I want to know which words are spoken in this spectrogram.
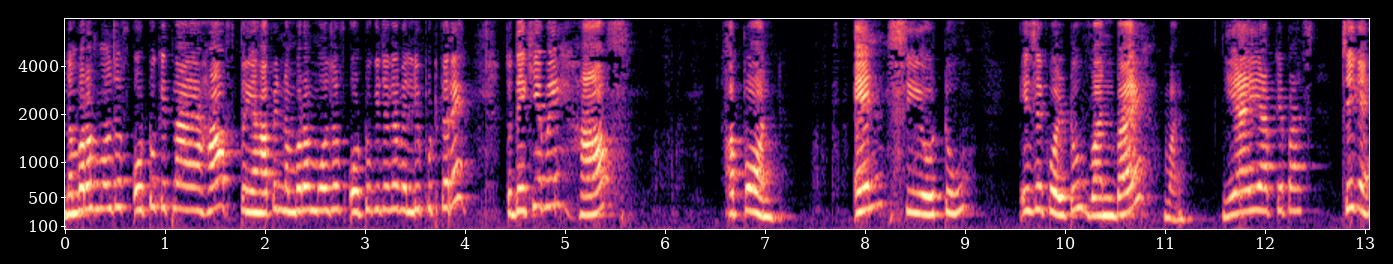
नंबर ऑफ़ मोल्स ऑफ़ O2 कितना आया? हाफ़ तो यहाँ पे नंबर ऑफ़ मोल्स ऑफ़ O2 की जगह वैल्यू पुट करें। तो देखिए भाई half upon N CO two is equal to one by one ये आई आपके पास। ठीक है?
